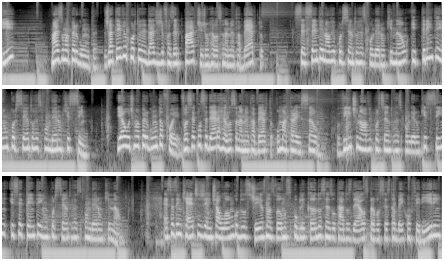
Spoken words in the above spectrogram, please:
E mais uma pergunta: já teve oportunidade de fazer parte de um relacionamento aberto? 69% responderam que não e 31% responderam que sim. E a última pergunta foi: Você considera relacionamento aberto uma traição? 29% responderam que sim e 71% responderam que não. Essas enquetes, gente, ao longo dos dias nós vamos publicando os resultados delas para vocês também conferirem.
